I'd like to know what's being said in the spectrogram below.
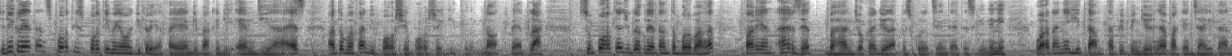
Jadi kelihatan sporty-sporty mewah gitu ya, kayak yang dipakai di MG HS atau bahkan di Porsche Porsche gitu. Not bad lah. Supportnya juga kelihatan tebal banget. Varian RZ bahan joknya dilapis kulit sintetis gini nih. Warnanya hitam tapi pinggirnya pakai jahitan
